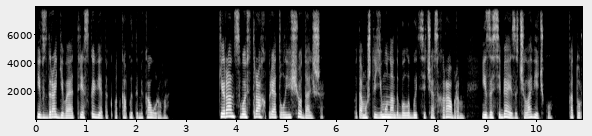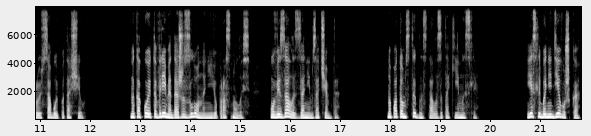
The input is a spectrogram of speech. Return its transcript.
и вздрагивая от треска веток под копытами Каурова. Керан свой страх прятал еще дальше, потому что ему надо было быть сейчас храбрым и за себя, и за человечку, которую с собой потащил. На какое-то время даже зло на нее проснулось, увязалось за ним зачем-то. Но потом стыдно стало за такие мысли. Если бы не девушка,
